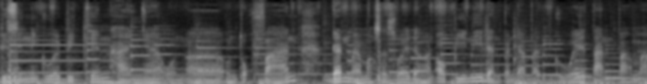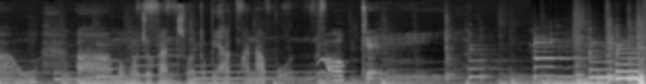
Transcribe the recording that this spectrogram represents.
Di sini gue bikin hanya un, uh, untuk fun dan memang sesuai dengan opini dan pendapat gue tanpa mau uh, memojokkan suatu pihak mana pun. Oke. Okay.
